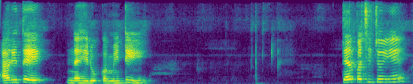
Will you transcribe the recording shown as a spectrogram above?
આ રીતે નહેરુ કમિટી, ત્યાર પછી જોઈએ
